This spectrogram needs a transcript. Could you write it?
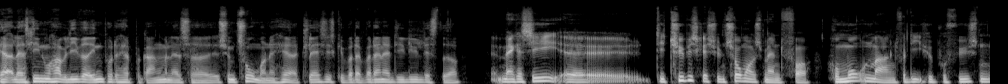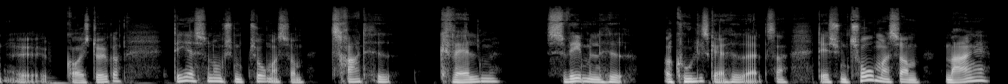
Ja, og lad os lige, nu har vi lige været inde på det her på gang, men altså symptomerne her, klassiske, hvordan, hvordan er de lige listet op? Man kan sige, øh, de typiske symptomer, hvis man får hormonmangel, fordi hypofysen øh, går i stykker, det er sådan nogle symptomer som træthed, kvalme, svimmelhed og kuldeskærhed. Altså. Det er symptomer, som mange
